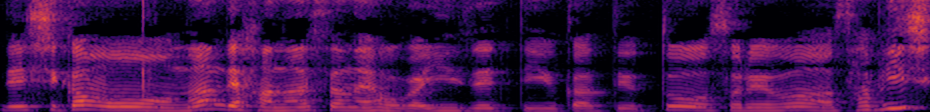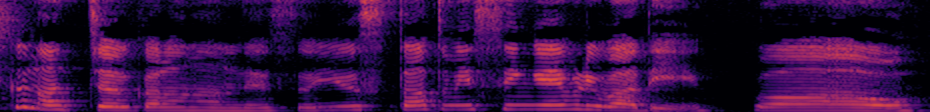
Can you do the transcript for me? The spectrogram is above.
で、しかも、なんで話さない方がいいぜっていうかっていうと、それは寂しくなっちゃうからなんです。You start missing everybody. わーお。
